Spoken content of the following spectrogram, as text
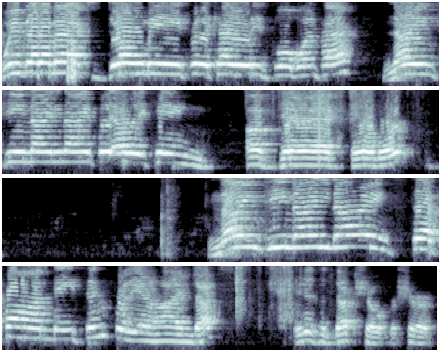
We've got a Max Domi for the Coyotes Global Impact. 1999 for the LA Kings of Derek Forbort. 1999 Stefan Noesen for the Anaheim Ducks. It is a duck show for sure.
